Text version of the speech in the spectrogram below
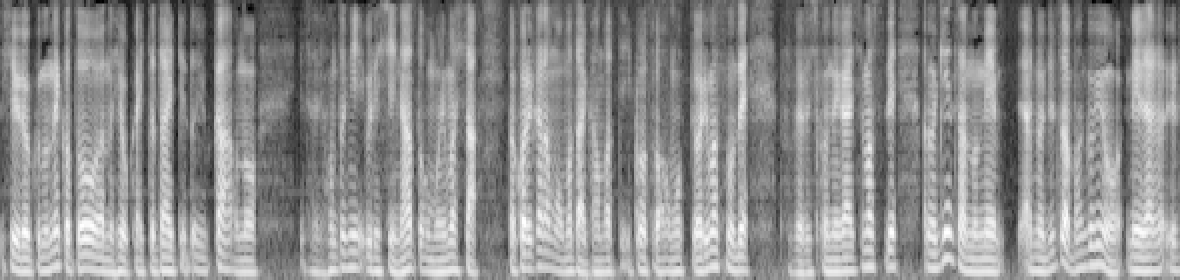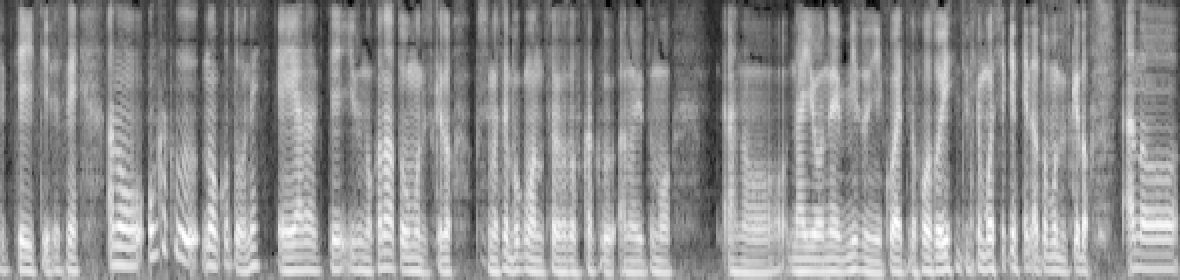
収録のね、ことを、あの、評価いただいてというか、あの、本当に嬉しいなと思いました。これからもまた頑張っていこうとは思っておりますので、どうぞよろしくお願いします。で、あの、ゲンさんのね、あの、実は番組をね、やられていてですね、あの、音楽のことをね、やられているのかなと思うんですけど、すいません、僕もあの、それほど深く、あの、いつも、あの、内容ね、見ずにこうやって放送入れてて申し訳ないなと思うんですけど、あの、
